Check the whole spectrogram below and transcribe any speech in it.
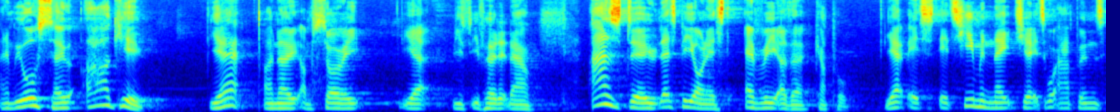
And we also argue. Yeah, I know, I'm sorry. Yeah, you've, you've heard it now. As do, let's be honest, every other couple. Yep, it's, it's human nature, it's what happens.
